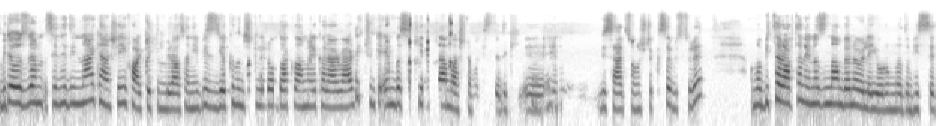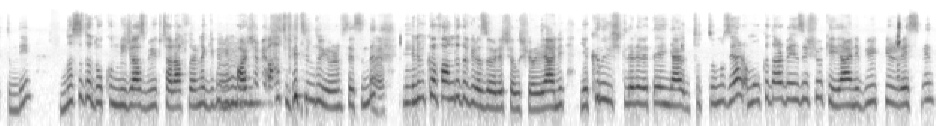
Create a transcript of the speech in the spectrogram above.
Bir de Özlem seni dinlerken şeyi fark ettim biraz hani biz yakın ilişkilere odaklanmaya karar verdik. Çünkü en basit yerinden başlamak istedik. Ee, en, bir saat sonuçta kısa bir süre. Ama bir taraftan en azından ben öyle yorumladım, hissettim diyeyim. Nasıl da dokunmayacağız büyük taraflarına gibi bir parça bir alt metin duyuyorum sesinde. Evet. Benim kafamda da biraz öyle çalışıyor. Yani yakın ilişkiler evet en yer, tuttuğumuz yer ama o kadar benzeşiyor ki yani büyük bir resmin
